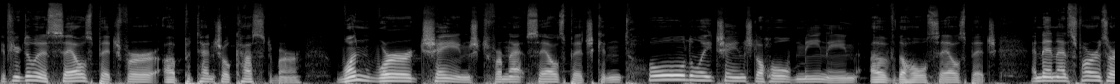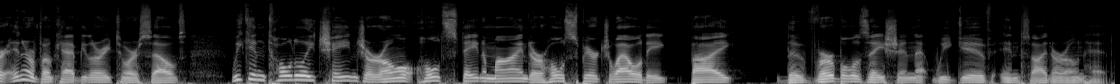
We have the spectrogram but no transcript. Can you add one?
if you're doing a sales pitch for a potential customer, one word changed from that sales pitch can totally change the whole meaning of the whole sales pitch. And then as far as our inner vocabulary to ourselves, we can totally change our whole, state of mind, our whole spirituality by the verbalization that we give inside our own head.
